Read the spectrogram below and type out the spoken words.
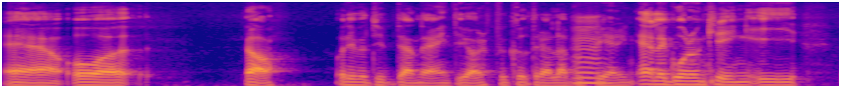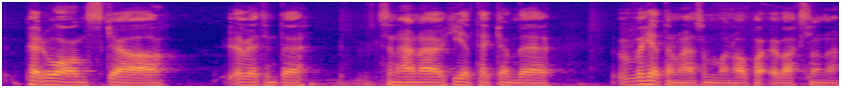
Mm. Eh, och ja, och det är väl typ det enda jag inte gör för kulturell Mm. appropriering. Eller går omkring i peruanska, jag vet inte, sådana här heltäckande vad heter de här som man har på över axlarna?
